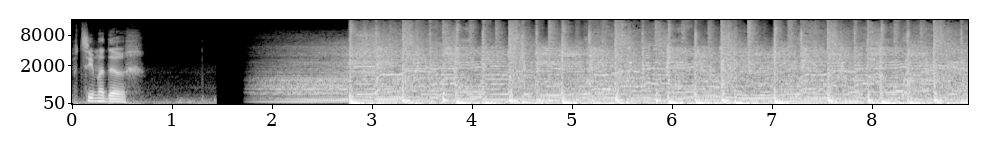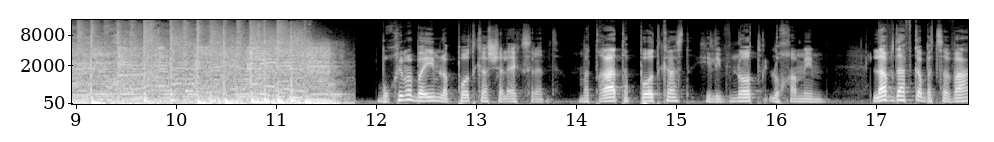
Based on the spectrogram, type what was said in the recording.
יוצאים לדרך. ברוכים הבאים לפודקאסט של אקסלנט. מטרת הפודקאסט היא לבנות לוחמים. לאו דווקא בצבא,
